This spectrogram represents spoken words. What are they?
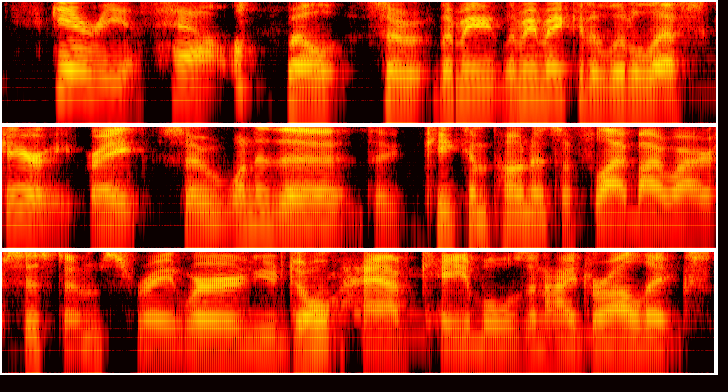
scary as hell. Well, so let me let me make it a little less scary, right? So one of the the key components of fly-by-wire systems, right, where you don't have cables and hydraulics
